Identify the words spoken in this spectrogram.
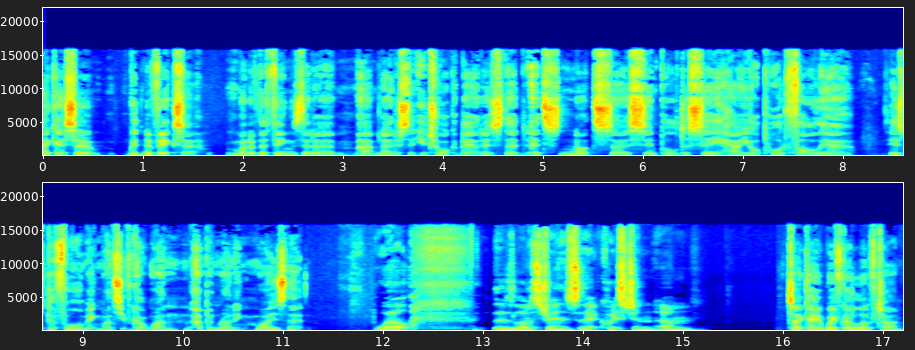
Okay, so with Navexa, one of the things that um, I've noticed that you talk about is that it's not so simple to see how your portfolio is performing once you've got one up and running. Why is that? Well, there's a lot of strands to that question. Um, it's okay. We've got a lot of time.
